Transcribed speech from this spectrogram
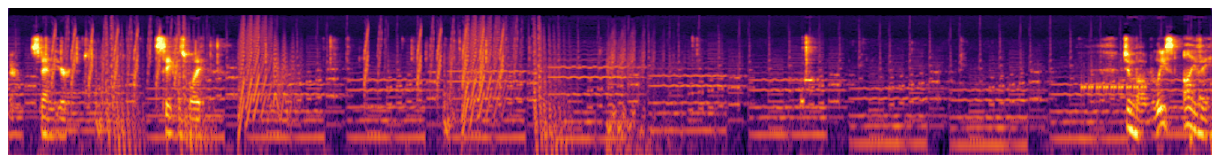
There, stand here. Safest way. Released Ivy.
